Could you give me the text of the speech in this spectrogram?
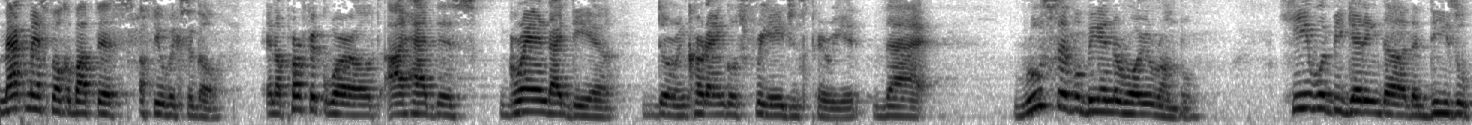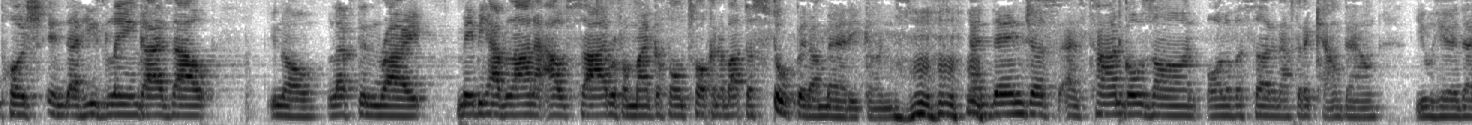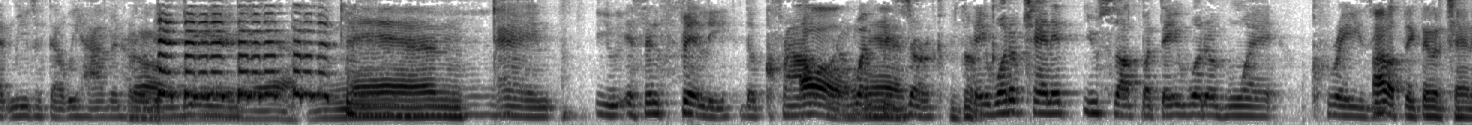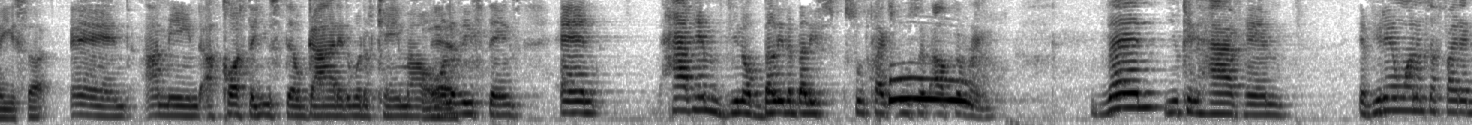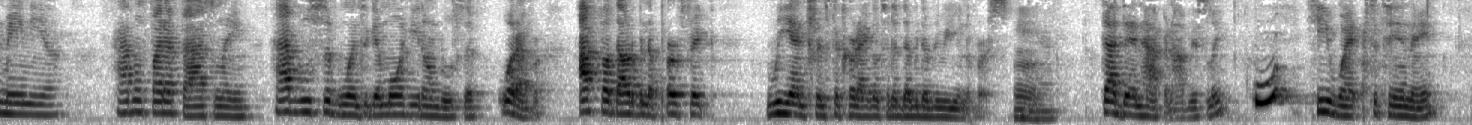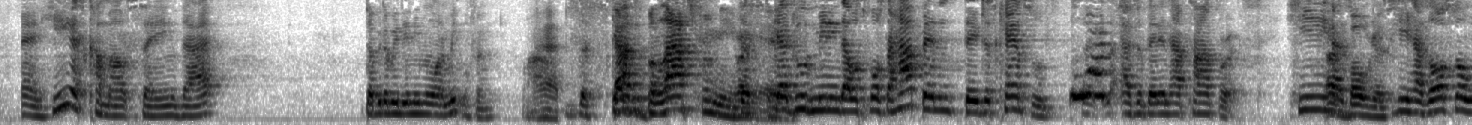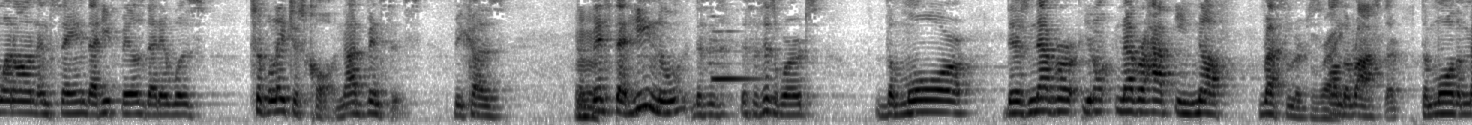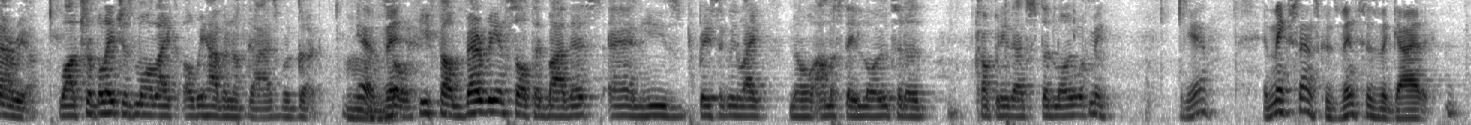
MacMan spoke about this a few weeks ago. In a perfect world, I had this grand idea during Kurt Angle's free agents period that Rusev will be in the Royal Rumble. He would be getting the the diesel push in that he's laying guys out, you know, left and right. Maybe have Lana outside with a microphone talking about the stupid Americans. and then just as time goes on, all of a sudden after the countdown, you hear that music that we haven't heard in years. Oh, man. And you it's in Philly. The crowd Oh, would have went. Berserk. They would have chanted "You suck," but they would have went crazy. I don't think they would have chanted you suck. and I mean, of course, the "You Still Got It" would have came out. All of these things, and have him, you know, belly to belly suplex Rusev out the ring. Then you can have him. If you didn't want him to fight at Mania, have him fight at Fastlane. Have Rusev win to get more heat on Rusev. Whatever. I felt that would have been the perfect re-entrance to Kurt Angle to the WWE universe. Mm. That didn't happen, obviously. He went to TNA, and he has come out saying that WWE didn't even want to meet with him. That's The That's scheduled, blasphemy, right the there. scheduled meeting that was supposed to happen, they just canceled. What? As if they didn't have time for it. He That's has bogus. He has also went on and saying that he feels that it was Triple H's call, not Vince's, because the Mm-hmm. Vince that he knew, this is this is his words, the more there's never you don't never have enough wrestlers on the roster. The more the merrier. While Triple H is more like, oh, we have enough guys, we're good. Mm-hmm. yeah. Vin- So he felt very insulted by this, and he's basically like, no, I'm gonna stay loyal to the company that stood loyal with me. Yeah, it makes sense because Vince is the guy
